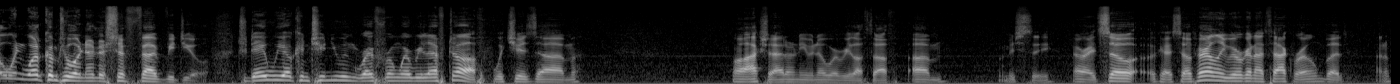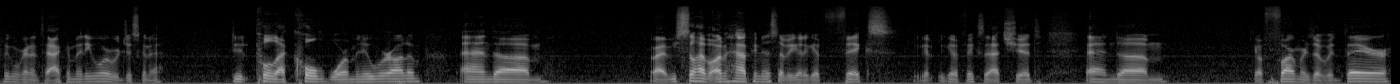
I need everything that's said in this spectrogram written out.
Hello and welcome to another Civ 5 video. Today we are continuing right from where we left off, which is, um... Well, actually, I don't even know where we left off. Um, let me see. Alright, so, okay, so apparently we were going to attack Rome, but I don't think we're going to attack him anymore. We're just going to do pull that Cold War maneuver on him. And, um... Alright, we still have unhappiness that we got to get fixed. We got we got to fix that shit. And, um... Got farmers over there.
